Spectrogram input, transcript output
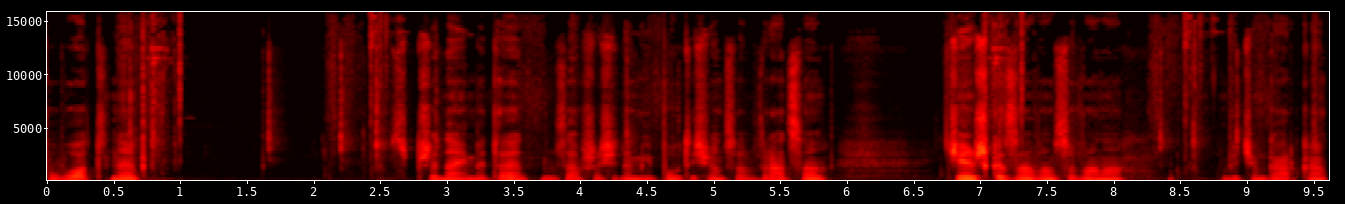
płotne. Sprzedajmy te. Zawsze 7,5 tysiąca wraca. Ciężka, zaawansowana wyciągarka.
